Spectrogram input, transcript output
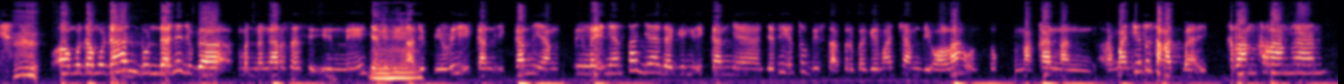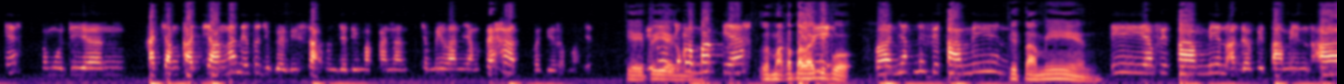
uh, mudah-mudahan bundanya juga mendengar sesi ini, jadi Mhm. bisa dipilih ikan-ikan yang filenya saja daging ikannya. Jadi itu bisa berbagai macam diolah untuk makanan remaja itu sangat baik. Kerang-kerangan ya, kemudian kacang-kacangan itu juga bisa menjadi makanan cemilan yang sehat bagi remaja. Ya itu, Itu yang untuk lemak ya. lemak apa Jadi, lagi bu? Banyak nih vitamin. Vitamin. Iya, vitamin ada vitamin A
